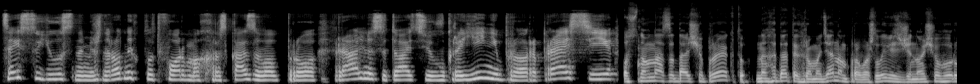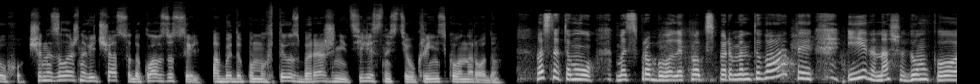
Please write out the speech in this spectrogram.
цей союз на міжнародних платформах розказував про реальну ситуацію в Україні, про репресії, Основна задача проекту нагадати громадянам про важливість жіночого руху, що незалежно від часу доклав зусиль, аби допомогти у збереженні цілісності українського народу. Власне, тому ми спробували поекспериментувати, і на нашу думку,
